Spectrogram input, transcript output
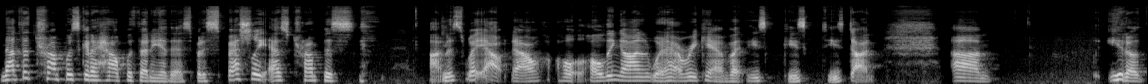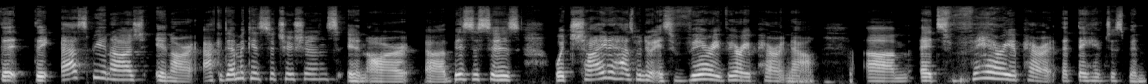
not that trump was going to help with any of this but especially as trump is on his way out now hol- holding on whatever he can but he's he's he's done. Um, you know the the espionage in our academic institutions, in our uh, businesses, what China has been doing, it's very very apparent now. Um, it's very apparent that they have just been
